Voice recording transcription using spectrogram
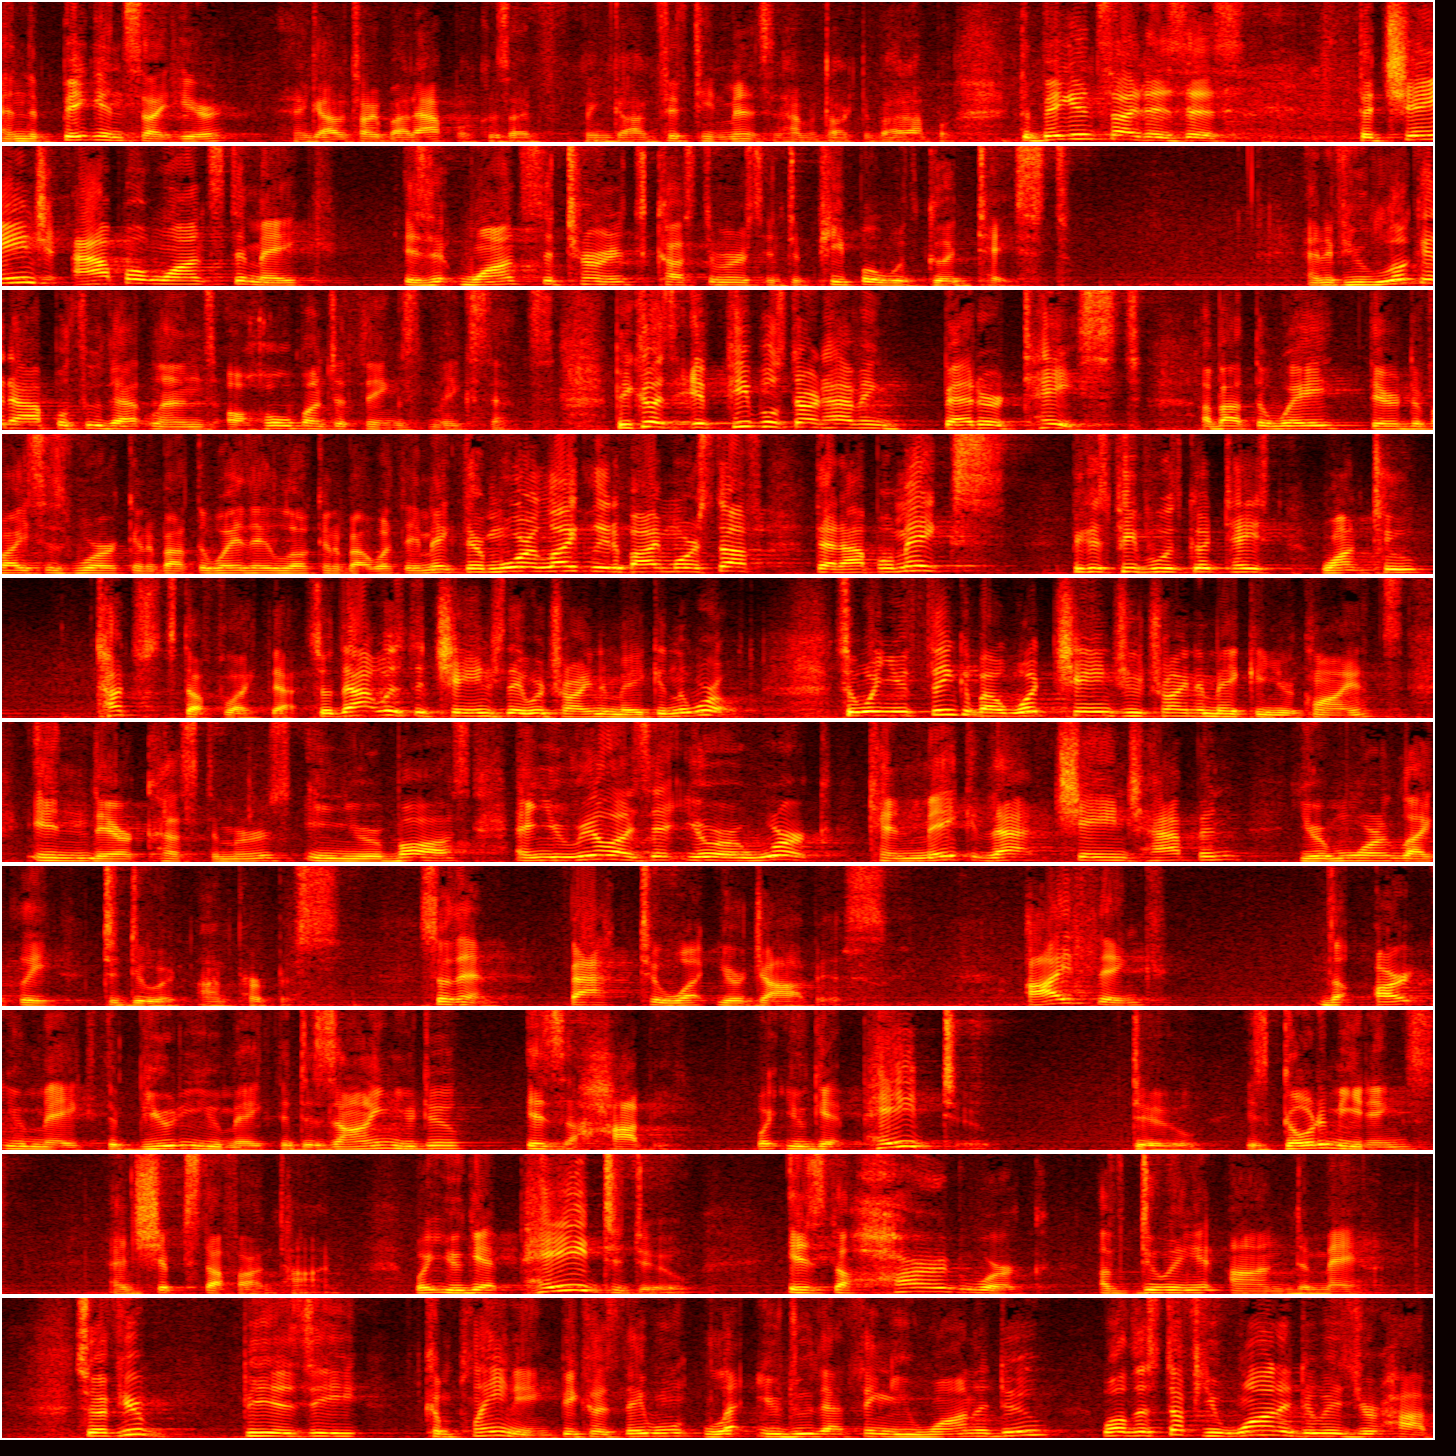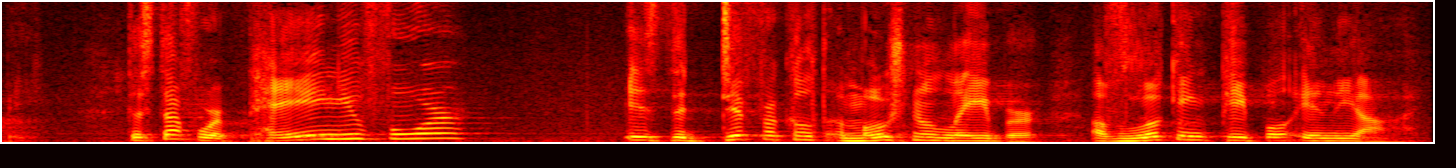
And the big insight here, and I got to talk about Apple because I've been gone 15 minutes and haven't talked about Apple. The big insight is this the change Apple wants to make is it wants to turn its customers into people with good taste. And if you look at Apple through that lens, a whole bunch of things make sense. Because if people start having better taste about the way their devices work and about the way they look and about what they make, they're more likely to buy more stuff that Apple makes Because people with good taste want to touch stuff like that. So that was the change they were trying to make in the world. So when you think about what change you're trying to make in your clients, in their customers, in your boss, and you realize that your work can make that change happen, you're more likely to do it on purpose. So then, back to what your job is. I think the art you make, the beauty you make, the design you do is a hobby. What you get paid to do is go to meetings and ship stuff on time. What you get paid to do is the hard work of doing it on demand. So if you're busy complaining because they won't let you do that thing you want to do, well, the stuff you want to do is your hobby. The stuff we're paying you for is the difficult emotional labor of looking people in the eye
